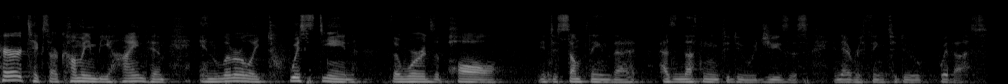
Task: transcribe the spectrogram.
heretics are coming behind him and literally twisting the words of Paul into something that has nothing to do with Jesus and everything to do with us.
